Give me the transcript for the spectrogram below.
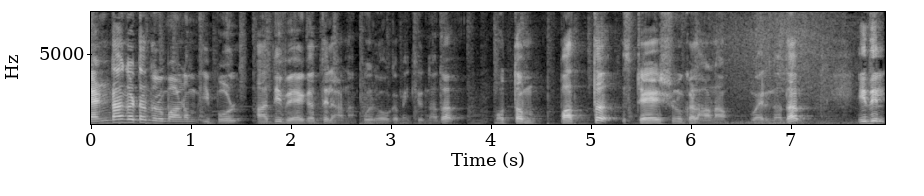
രണ്ടാം ഘട്ട നിർമ്മാണം ഇപ്പോൾ അതിവേഗത്തിലാണ് പുരോഗമിക്കുന്നത്. മൊത്തം പത്ത് സ്റ്റേഷനുകളാണ് വരുന്നത്. ഇതിൽ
